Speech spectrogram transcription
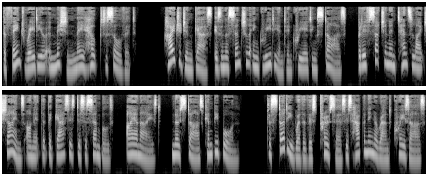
The faint radio emission may help to solve it. Hydrogen gas is an essential ingredient in creating stars, but if such an intense light shines on it that the gas is disassembled, ionized, no stars can be born. To study whether this process is happening around quasars,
